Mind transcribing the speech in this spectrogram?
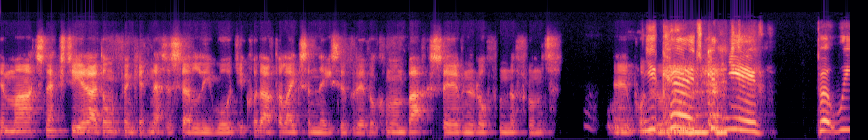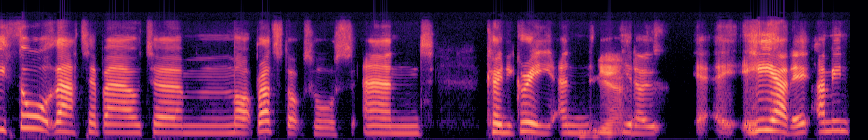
in March next year? I don't think it necessarily would. You could have the likes of Native River coming back, serving it up from the front. Uh, you could, couldn't you? But we thought that about um, Mark Bradstock's horse and Coneygree, and yeah. you know, eh, eh, he had it. I mean,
